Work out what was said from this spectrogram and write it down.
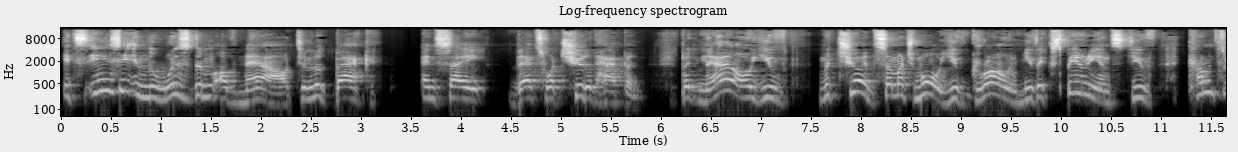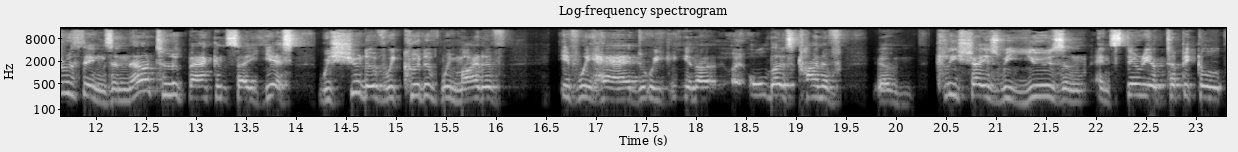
It's easy in the wisdom of now to look back and say, that's what should have happened. But now you've matured so much more. You've grown, you've experienced, you've come through things. And now to look back and say, yes, we should have, we could have, we might have, if we had, we, you know, all those kind of um, cliches we use and, and stereotypical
